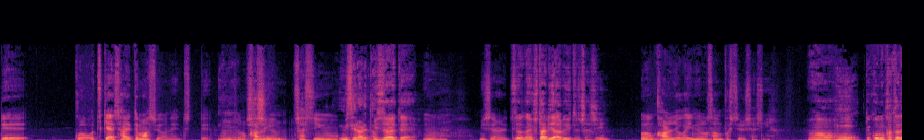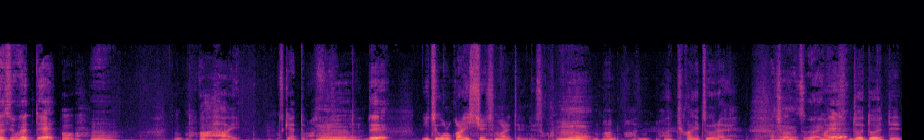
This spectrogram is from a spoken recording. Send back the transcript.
で、これお付き合いされてますよね？っつって、その彼女の写真？を、見せられた見せられて。うん、見せられてそれ、二人で歩いてる写真？うん、彼女が犬の散歩してる写真。うん。うんで、この方ですよねって？うん、うん。あ、はい。付き合ってます、うん。で、いつ頃から一緒に住まれてるんですか、うん。な8ヶ月ぐらい。8ヶ月ぐらい前ね。どうどうやって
